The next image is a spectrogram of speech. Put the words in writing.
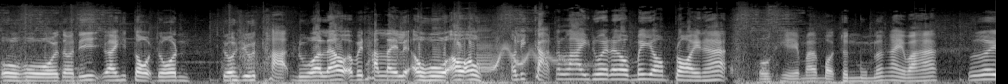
โอ้โหตอนนี้มาฮิโตะโดนโดนยูถะนัวแล้วเอาไปทันอะไรเลยโอ้โหเอาเอาเอาลิกะก็ไล่ด้วยนะครับไม่ยอมปล่อยนะโอเคมาบอกจนมุมแล้วไงวะฮะเฮ้ย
